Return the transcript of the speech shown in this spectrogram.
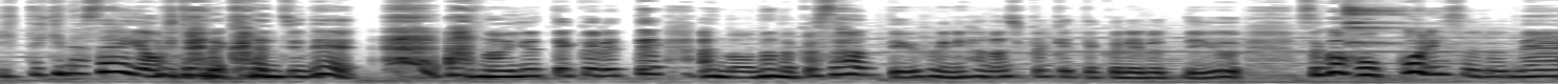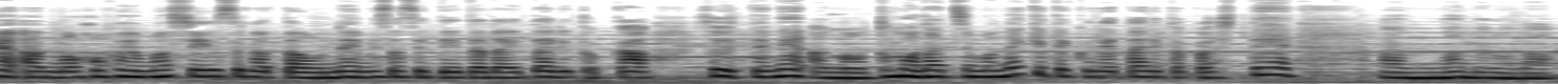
行ってきなさいよ」みたいな感じであの言ってくれて「あのなのかさん」っていう風に話しかけてくれるっていうすごいほっこりするねあの微笑ましい姿をね見させていただいたりとかそう言ってねあの友達もね来てくれたりとかしてあのなんだろうな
